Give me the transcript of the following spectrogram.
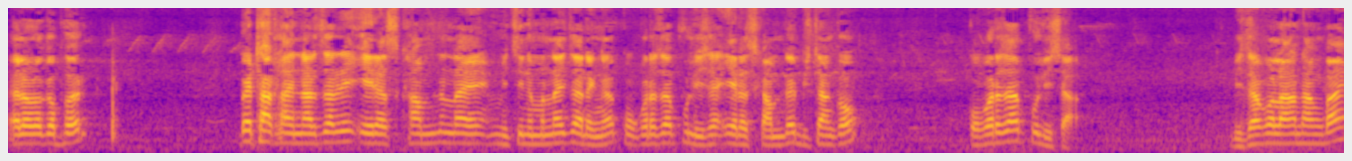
हेल' लोगोफोर बे थाख्लाय नार्जारि एरेस्ट खालामनाय मिथिनो मोननाय जादों क'क्राझार पुलिसा एरेस्ट खालामदों बिथांखौ। क'क्राझार पुलिसा बिथांखौ लानानै थांबाय।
